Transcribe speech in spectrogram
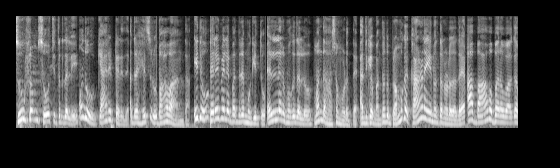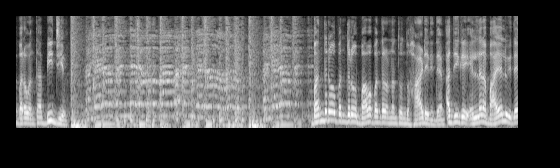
ಸೂ ಫ್ರಮ್ ಸೋ ಚಿತ್ರದಲ್ಲಿ ಒಂದು ಕ್ಯಾರೆಕ್ಟರ್ ಇದೆ. ಅದರ ಹೆಸರು ಭಾವ ಅಂತ. ಇದು ತೆರೆ ಮೇಲೆ ಬಂದ್ರೆ ಮುಗೀತು, ಎಲ್ಲರ ಮುಖದಲ್ಲೂ ಮಂದಹಾಸ ಮೂಡುತ್ತೆ. ಅದಕ್ಕೆ ಬಂತೊಂದು ಪ್ರಮುಖ ಕಾರಣ ಏನು ಅಂತ ನೋಡೋದಾದ್ರೆ, ಆ ಭಾವ ಬರುವಾಗ ಬರುವಂತಹ ಬಿಜಿಎಂ ಬಂದರೋ ಬಂದರೋ ಭಾವ ಬಂದರೋ ಅನ್ನೋಂತ ಒಂದು ಹಾಡೇನಿದೆ. ಅದೀಗ ಎಲ್ಲರ ಬಾಯಲ್ಲೂ ಇದೆ.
